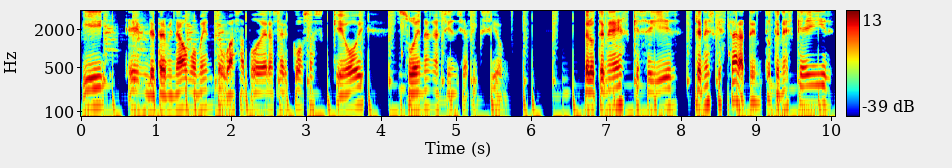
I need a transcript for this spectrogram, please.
y en determinado momento vas a poder hacer cosas que hoy suenan a ciencia ficción. Pero tenés que seguir, tenés que estar atento, tenés que ir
